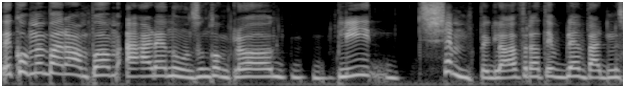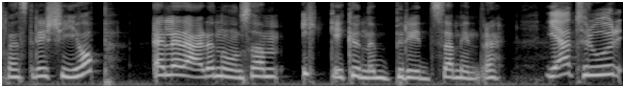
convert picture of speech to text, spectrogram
Det kommer bare an på om er det noen som kommer til å bli kjempeglad for at de ble verdensmester i skihopp, eller er det noen som ikke kunne brydd seg mindre. Jeg tror,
